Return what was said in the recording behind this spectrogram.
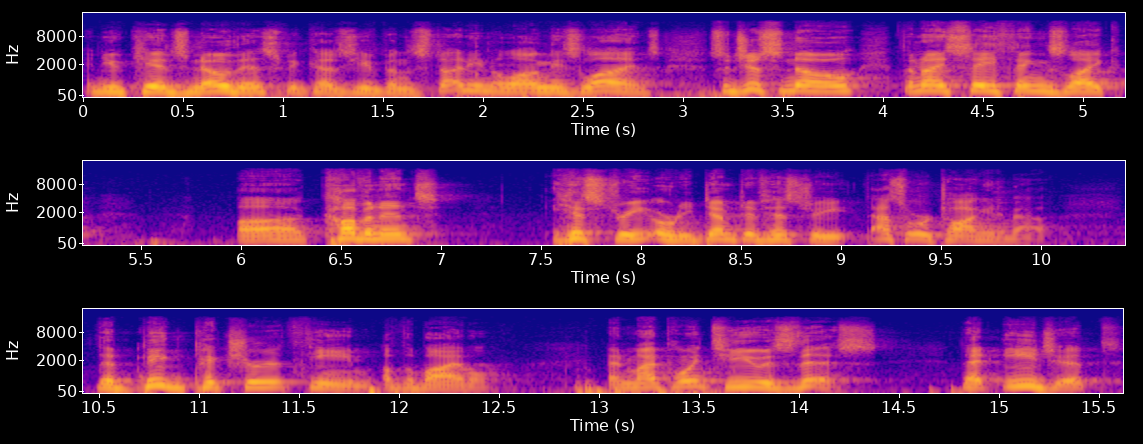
And you kids know this because you've been studying along these lines. So just know that I say things like uh, covenant history or redemptive history, that's what we're talking about. The big picture theme of the Bible. And my point to you is this that Egypt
